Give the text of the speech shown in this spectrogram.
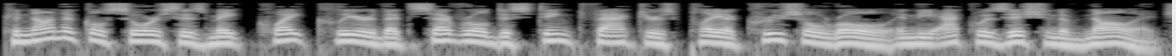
Canonical sources make quite clear that several distinct factors play a crucial role in the acquisition of knowledge.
